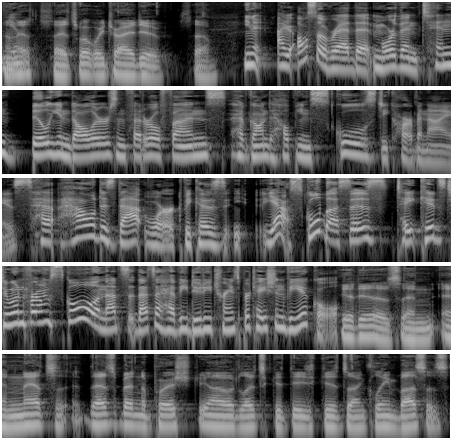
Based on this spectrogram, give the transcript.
And yep. that's, that's what we try to do. So you know, I also read that more than $10 billion in federal funds have gone to helping schools decarbonize. How, how, does that work? Because, yeah, school buses take kids to and from school, and that's that's a heavy duty transportation vehicle. It is. And, and that's, that's been the push, you know, let's get these kids on clean buses.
